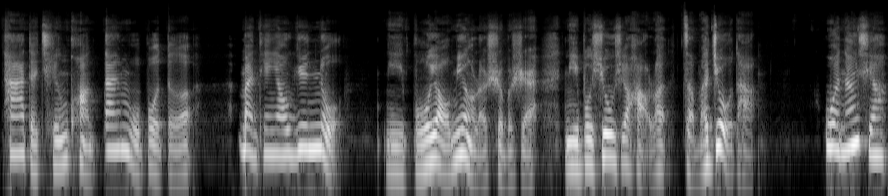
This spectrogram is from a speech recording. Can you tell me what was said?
她的情况耽误不得。漫天妖晕怒：“你不要命了是不是？你不休息好了，怎么救她？我能行。”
